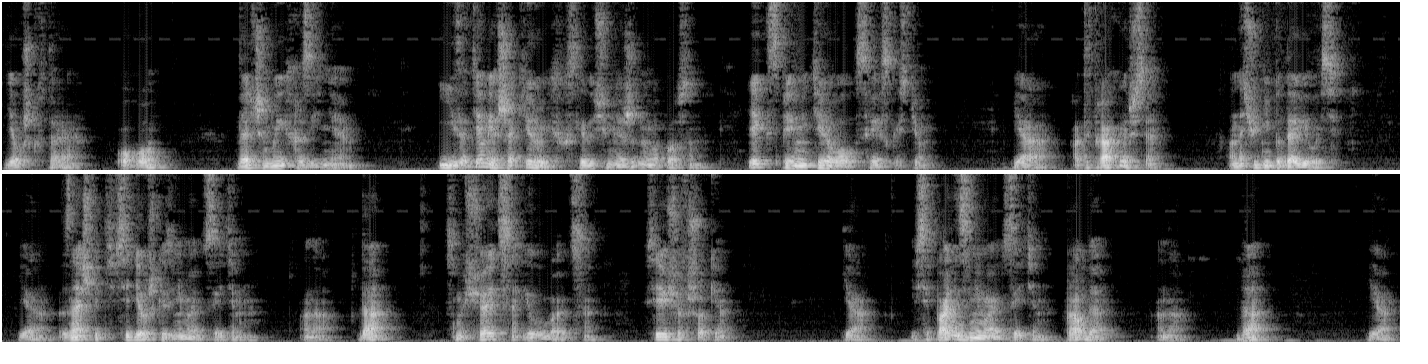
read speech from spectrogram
Девушка вторая. Ого. Дальше мы их разъединяем. И затем я шокирую их следующим неожиданным вопросом. Я экспериментировал с резкостью. Я... А ты трахаешься? Она чуть не подавилась. Я... Знаешь, ведь все девушки занимаются этим. Она... Да? Смущается и улыбается. Все еще в шоке. Я... И все парни занимаются этим, правда? Она. Да. Я.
